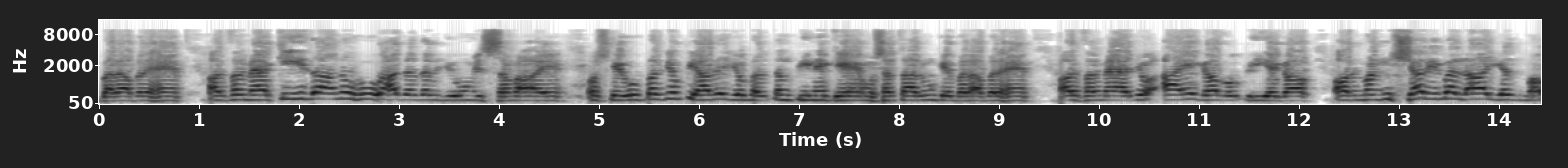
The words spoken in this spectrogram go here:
برابر ہیں۔ اور فرمایا کی دانو عدد الجوم اس اس کے اوپر جو پیارے جو برتن پینے کے ہیں، وہ ستاروں کے برابر ہیں۔ اور فرمایا، جو آئے گا وہ پیے گا۔ اور من شرب لا یزمع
